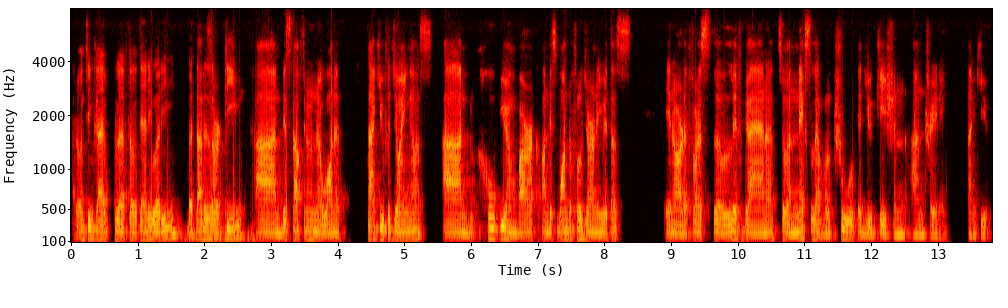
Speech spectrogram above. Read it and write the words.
I don't think I've left out anybody, but that is our team. And this afternoon, I want to thank you for joining us and hope you embark on this wonderful journey with us in order for us to lift Guyana to a next level through education and training. Thank you.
